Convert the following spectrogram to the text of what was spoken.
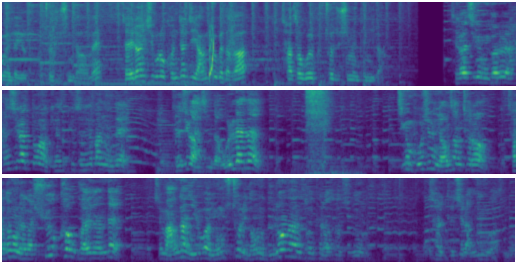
부분에다 이렇게 붙여주신 다음에 자 이런 식으로 건전지 양쪽에다가 자석을 붙여주시면 됩니다. 제가 지금 이거를 한 시간 동안 계속해서 해봤는데 되지가 않습니다. 원래는 지금 보시는 영상처럼 자동으로 얘가 슉 하고 가야 되는데 지금 안 간 이유가 용수철이 너무 늘어난 상태라서 지금 잘 되질 않는 것 같습니다.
